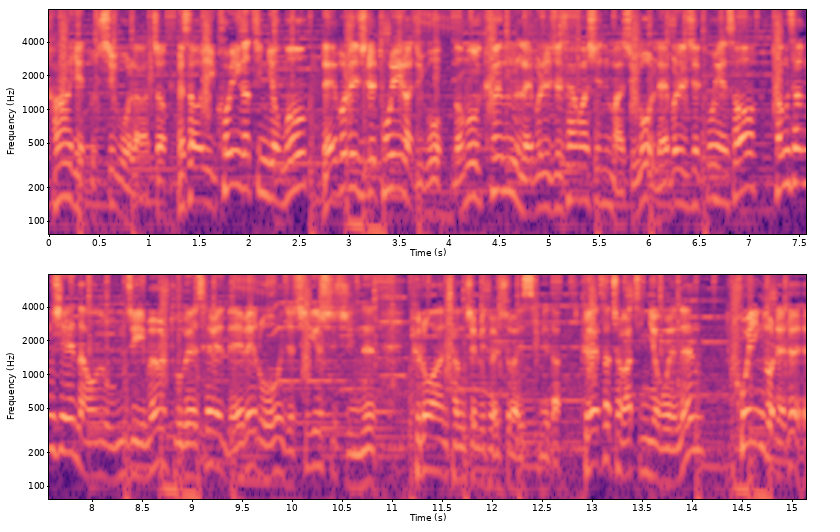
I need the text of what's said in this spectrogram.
강하게 또 치고 올라갔죠. 그래서 이 코인 같은 경우 레버리지를 통해 가지고 너무 큰 레버리지를 사용하시지 마시고 레버리지를 통해서 평상시에 나오는 움직임을 두 배, 세 배, 네 배로 이제 치실 수 있는 그러한 장점이 될 수가 있습니다. 그래서 저 같은 경우에는 코인 거래를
